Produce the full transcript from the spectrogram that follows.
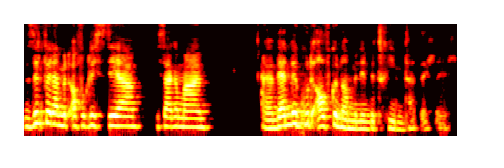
sind wir damit auch wirklich sehr, ich sage mal, werden wir gut aufgenommen in den Betrieben tatsächlich.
